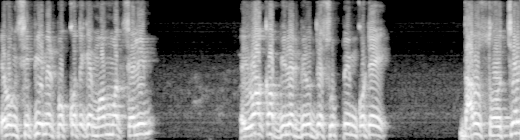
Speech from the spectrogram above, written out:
এবং সিপিএম এর পক্ষ থেকে মোহাম্মদ সেলিম এই ওয়াকআপ বিলের বিরুদ্ধে সুপ্রিম কোর্টে দ্বারস্থ হচ্ছেন।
